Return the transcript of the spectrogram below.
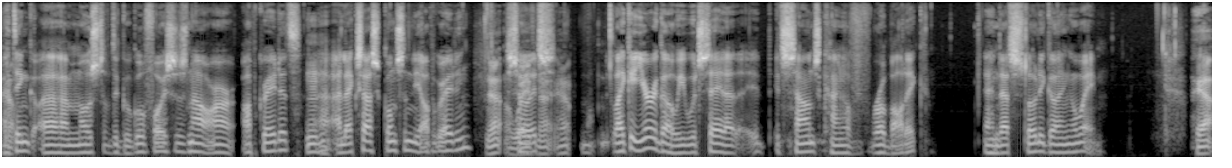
I think uh, most of the Google voices now are upgraded. Mhm. Uh, Alexa is constantly upgrading. Yeah, so it's no, yeah. like a year ago we would say that it, it sounds kind of robotic, and that's slowly going away. Yeah.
